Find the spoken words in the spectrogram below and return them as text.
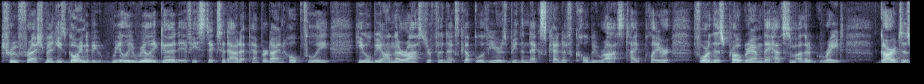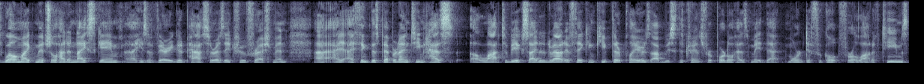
true freshman. He's going to be really, really good if he sticks it out at Pepperdine. Hopefully, he will be on their roster for the next couple of years, be the next kind of Colbey Ross type player for this program. They have some other great guards as well. Mike Mitchell had a nice game. Uh, he's a very good passer as a true freshman. Uh, I, I, think this Pepperdine team has a lot to be excited about if they can keep their players. Obviously, the transfer portal has made that more difficult for a lot of teams.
